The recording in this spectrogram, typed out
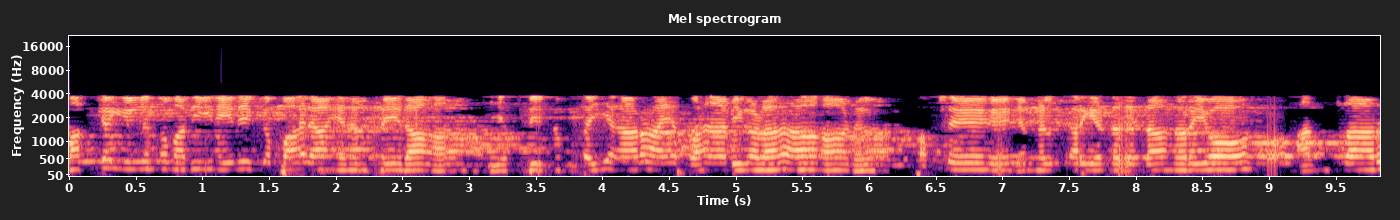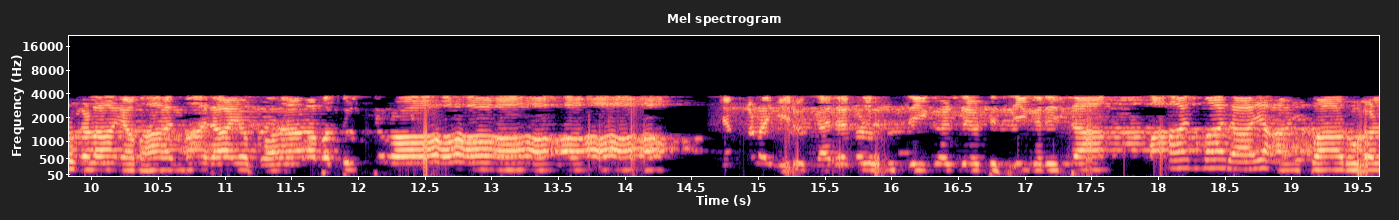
മക്കയിൽ നിന്നും മദീനയിലേക്ക് പാരായണം ചെയ്ത എന്തിനും തയ്യാറായ സ്വഹാബികളാണ്. പക്ഷേ ഞങ്ങൾക്കറിയേണ്ടത് എന്താണെന്നറിയോ? അൻസാറുകളായ മഹാന്മാരായ സ്വഹാബത്തുൽ ഇരു കരങ്ങളും സ്വീകരിച്ചിട്ട് സ്വീകരിച്ച മഹാന്മാരായ അൻസാറുകൾ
